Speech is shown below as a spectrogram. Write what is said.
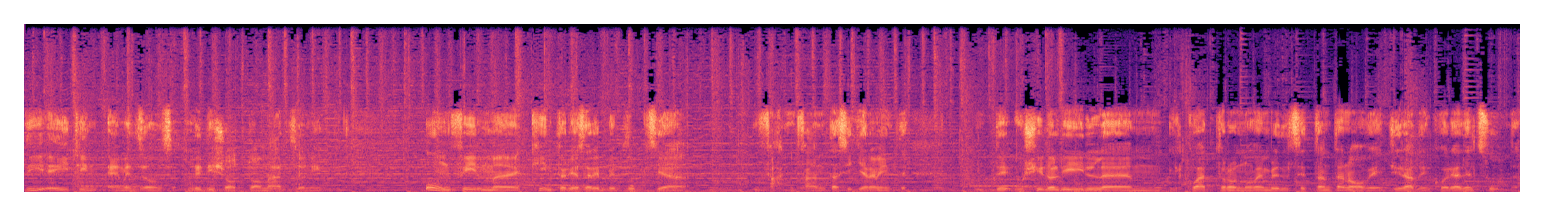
The 18 Amazons, le 18 Amazzoni. Un film che in teoria sarebbe Vuxia fantasy chiaramente, de, uscito lì il, il, 4 novembre del 79, girato in Corea del Sud,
